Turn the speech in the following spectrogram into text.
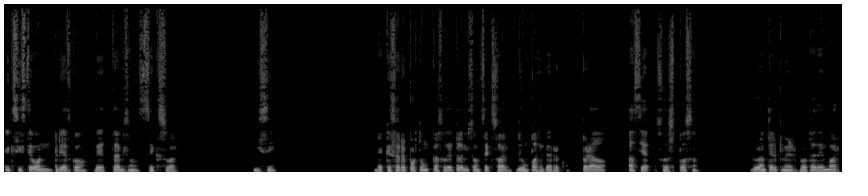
existe un riesgo de transmisión sexual. Y sí, ya que se reportó un caso de transmisión sexual de un paciente recuperado hacia su esposa durante el primer brote de mar,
